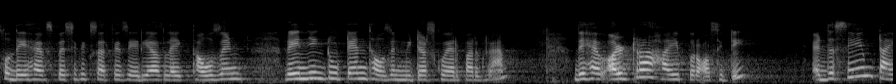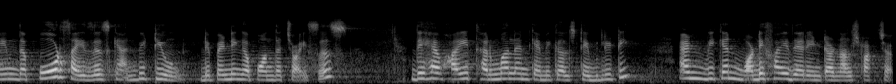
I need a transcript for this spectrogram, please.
So, they have specific surface areas like 1000 ranging to 10,000 meter square per gram. They have ultra high porosity. At the same time the pore sizes can be tuned depending upon the choices. They have high thermal and chemical stability and we can modify their internal structure.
